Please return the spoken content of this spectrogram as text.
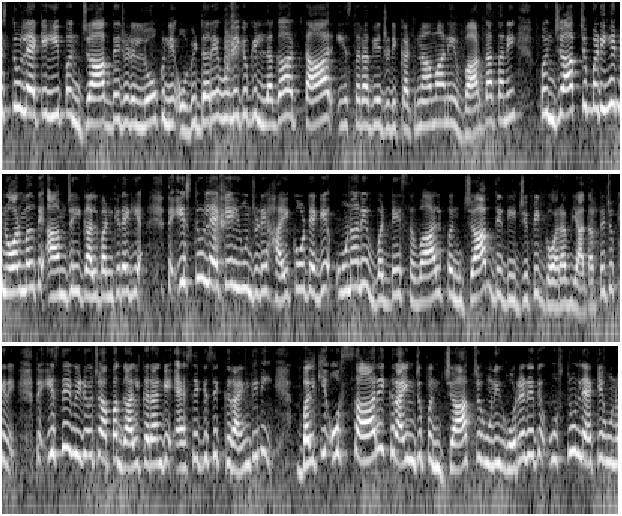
ਇਸ ਨੂੰ ਲੈ ਕੇ ਹੀ ਪੰਜਾਬ ਦੇ ਜਿਹੜੇ ਲੋਕ ਨੇ ਉਹ ਵੀ ਡਰੇ ਹੋਏ ਨੇ ਕਿਉਂਕਿ ਲਗਾਤਾਰ ਇਸ ਤਰ੍ਹਾਂ ਦੀਆਂ ਜਿਹੜੀ ਘਟਨਾਵਾਂ ਨੇ, ਵਾਰਦਾਤਾਂ ਨੇ, ਪੰਜਾਬ 'ਚ ਬੜੀ ਹੀ ਨਾਰਮਲ ਤੇ ਆਮ ਜਿਹੀ ਗੱਲ ਬਣ ਕੇ ਰਹਿ ਗਈ ਹੈ ਤੇ ਇਸ ਨੂੰ ਲੈ ਕੇ ਹੀ ਹੁਣ ਜਿਹੜੇ ਹਾਈ ਕੋਰਟ ਹੈਗੇ, ਉਹਨਾਂ ਨੇ ਵੱਡੇ ਸਵਾਲ ਪੰਜਾਬ ਦੇ ਡੀਜੀਪੀ ਗੌਰਵ ਯਾਦਵ ਤੇ ਚੁੱਕੇ ਨੇ ਤੇ ਇਸੇ ਵੀਡੀਓ 'ਚ ਆਪਾਂ ਗੱਲ ਕਰਾਂਗੇ, ਐਸੇ ਕਿਸੇ ਕ੍ਰਾਈਮ ਦੀ ਨਹੀਂ, ਬਲਕਿ ਉਹ ਸਾਰੇ ਕ੍ਰਾਈਮ ਜੋ ਪੰਜਾਬ 'ਚ ਹੁਣੀ ਹੋ ਰਹੇ ਨੇ ਤੇ ਉਸ ਨੂੰ ਲੈ ਕੇ ਹੁਣ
